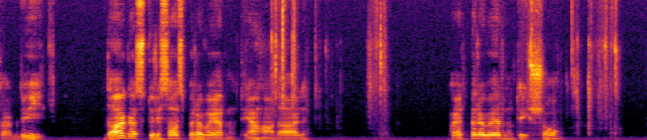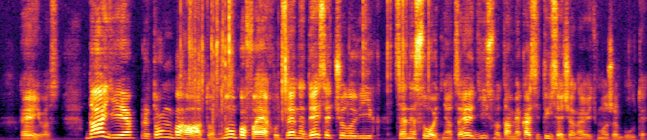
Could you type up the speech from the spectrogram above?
Так, дві. Дагас, Турісас перевернутий. Ага, далі. Пет перевернутий. Що? Ейвас. Да, є, притом багато. Ну, по феху, це не 10 чоловік, це не сотня, це дійсно там якась і тисяча навіть може бути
